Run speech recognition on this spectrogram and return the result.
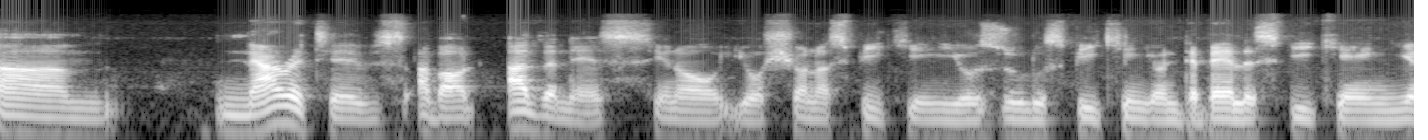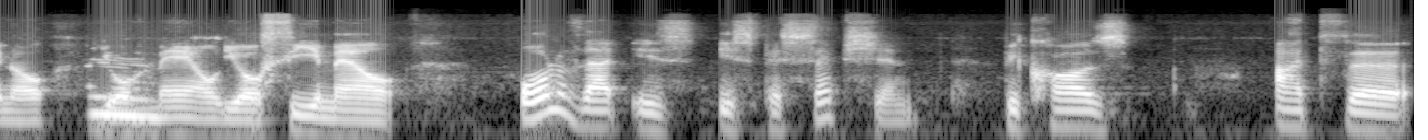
um, narratives about otherness, you know, you're Shona speaking, you're Zulu speaking, you're Ndebele speaking, you know, Mm. male, you're female, all of that is is perception because at the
